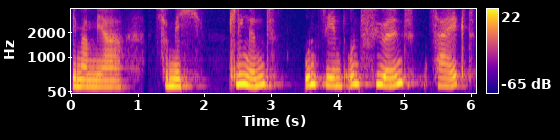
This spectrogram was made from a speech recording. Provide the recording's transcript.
immer mehr für mich klingend und sehend und fühlend zeigt,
